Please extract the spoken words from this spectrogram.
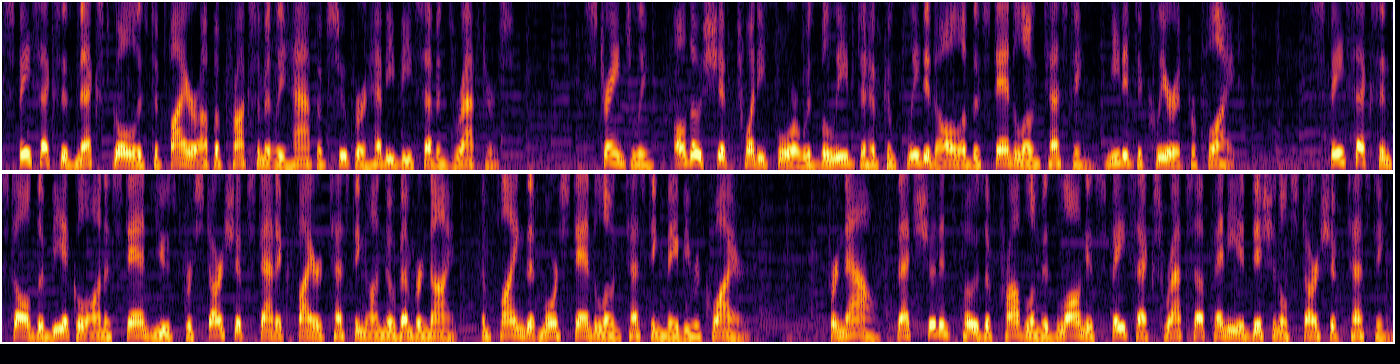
SpaceX's next goal is to fire up approximately half of Super Heavy B-7's Raptors. Strangely, although Ship 24 was believed to have completed all of the standalone testing, needed to clear it for flight. SpaceX installed the vehicle on a stand used for Starship static fire testing on November 9, implying that more standalone testing may be required. For now, that shouldn't pose a problem as long as SpaceX wraps up any additional Starship testing,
